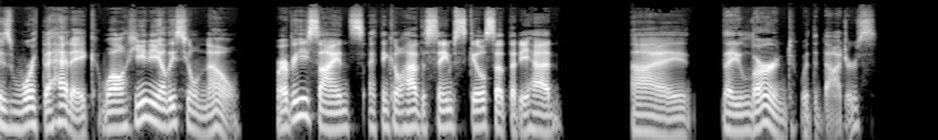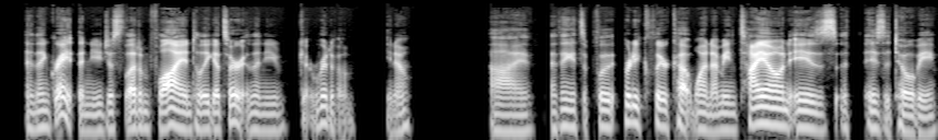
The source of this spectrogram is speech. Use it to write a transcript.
is worth the headache. Well, Heaney, at least you'll know. Wherever he signs, I think he'll have the same skill set that he had uh that he learned with the Dodgers. And then great, then you just let him fly until he gets hurt and then you get rid of him, you know? I I think it's a pl- pretty clear cut one. I mean, Taillon is is a Toby.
